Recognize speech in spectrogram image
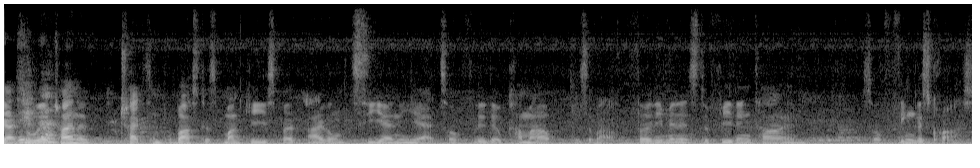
Guys, so we're trying to track some proboscis monkeys, but I don't see any yet. So hopefully they'll come out. It's about 30 minutes to feeding time. So fingers crossed.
